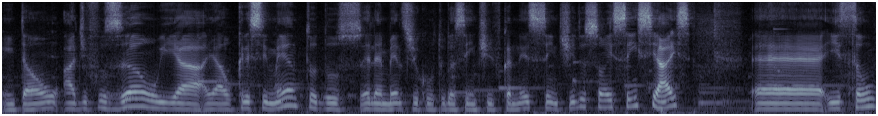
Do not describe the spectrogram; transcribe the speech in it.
Então, a difusão e, a, e a, o crescimento dos elementos de cultura científica nesse sentido são essenciais é, e são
